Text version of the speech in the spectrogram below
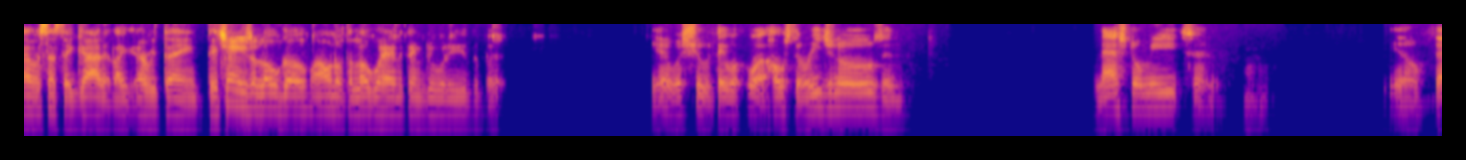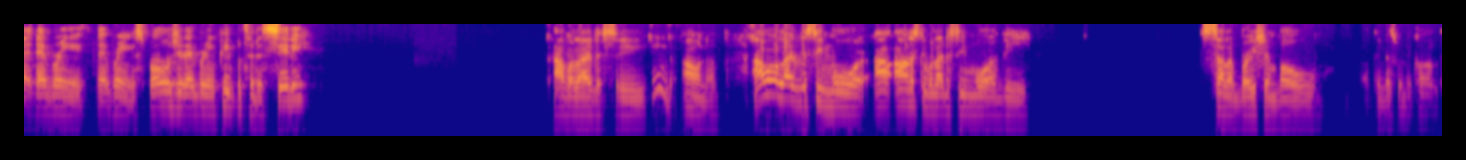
Ever since they got it, like everything, they changed the logo. I don't know if the logo had anything to do with it either, but yeah. Well, shoot, they were what hosting regionals and national meets, and Mhm. you know that that bring that bring exposure. That bring people to the city. I would like to see. I don't know. I would like to see more. I honestly would like to see more of the celebration bowl. I think that's what they call it.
